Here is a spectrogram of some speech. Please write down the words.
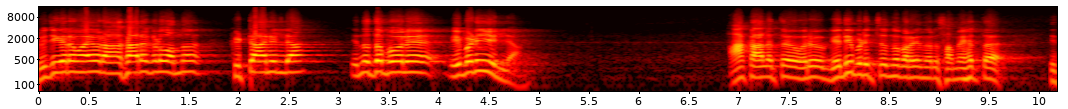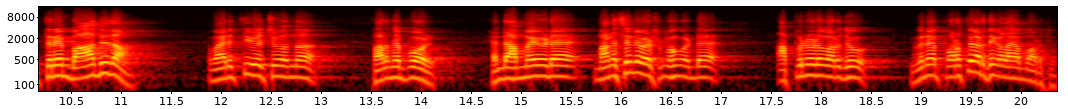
രുചികരമായ ഒരു ആഹാരങ്ങളും അന്ന് കിട്ടാനില്ല. ഇന്നത്തെ പോലെ വിപണിയില്ല. ആ കാലത്ത് ഒരു ഗതി പിടിച്ചെന്ന് പറയുന്ന ഒരു സമയത്ത് ഇത്രയും ബാധ്യത വരുത്തി വെച്ചു എന്ന് പറഞ്ഞപ്പോൾ എന്റെ അമ്മയുടെ മനസ്സിന്റെ വിഷമം കൊണ്ട് അപ്പനോട് പറഞ്ഞു ഇവനെ പുറത്ത് കടത്തി കളയാൻ പറഞ്ഞു.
